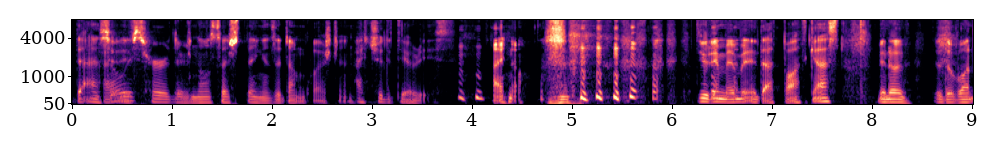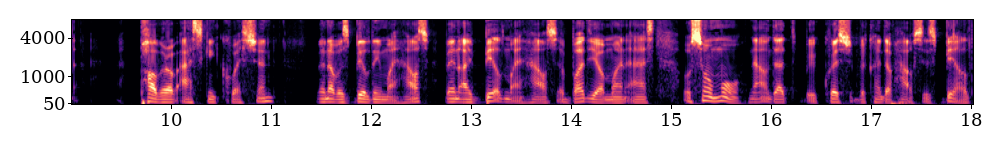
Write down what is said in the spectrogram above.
The answer I always is heard there's no such thing as a dumb question. actually there is. I know. Do you remember in that podcast? You know the, the one power of asking question. When I was building my house, when I built my house, a buddy of mine asked, "Oh, so Mo, now that the question, the kind of house is built,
